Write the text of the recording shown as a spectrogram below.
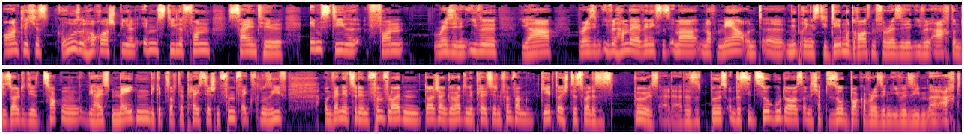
ordentliches Grusel-Horrorspiel im Stile von Silent Hill, im Stil von Resident Evil. Ja, Resident Evil haben wir ja wenigstens immer noch mehr und äh, im die Demo draußen für Resident Evil 8 und die solltet ihr zocken. Die heißt Maiden, die gibt's auf der PlayStation 5 exklusiv. Und wenn ihr zu den fünf Leuten in Deutschland gehört, die eine PlayStation 5 haben, gebt euch das, weil das ist bös, Alter. Das ist bös und das sieht so gut aus und ich habe so Bock auf Resident Evil 7, äh, 8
